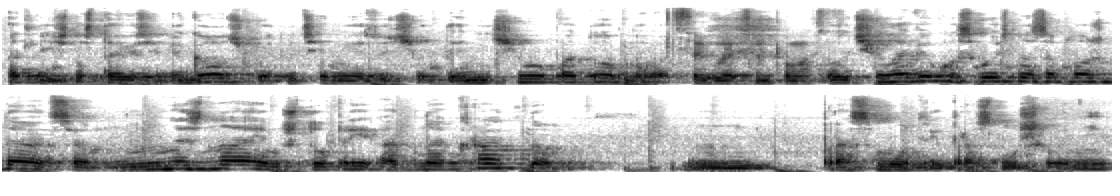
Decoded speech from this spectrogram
Отлично, ставлю себе галочку, эту тему я изучил. Да ничего подобного. Согласен полностью. Человеку свойственно заблуждаться. Мы знаем, что при однократном просмотре, прослушивании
